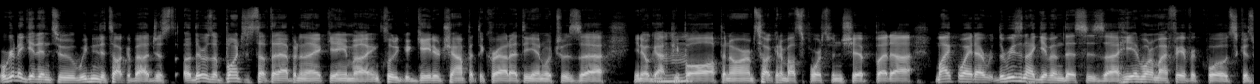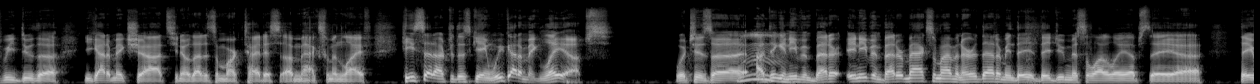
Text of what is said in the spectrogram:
we're going to get into. We need to talk about just. Uh, there was a bunch of stuff that happened in that game, uh, including a gator chomp at the crowd at the end, which was, uh, you know, got Mhm. people all up in arms talking about sportsmanship. But uh, Mike White, I, the reason I give him this is uh, he had one of my favorite quotes because we do the you got to make shots. You know, that is a Mark Titus uh, maxim in life. He said after this game, we've got to make layups which is uh, I think an Mm. even better an even better maxim. I haven't heard that. I mean, they they do miss a lot of layups. They uh, they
